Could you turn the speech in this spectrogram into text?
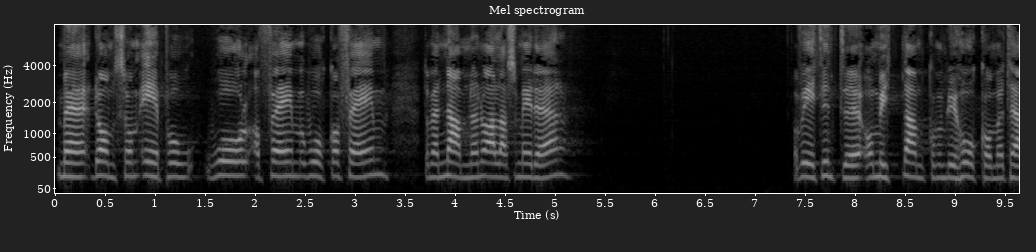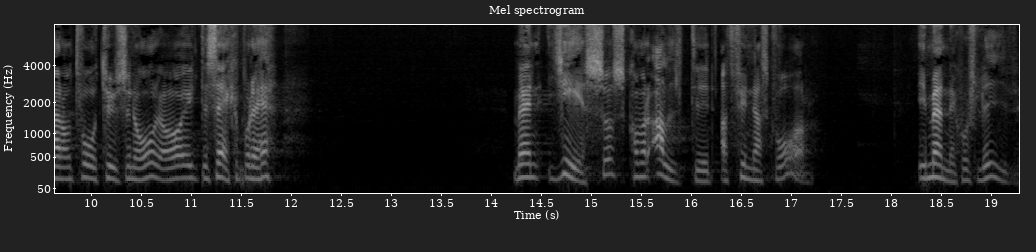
med de som är på Wall of Fame, Walk of Fame, de här namnen och alla som är där. Jag vet inte om mitt namn kommer bli ihågkommet här om 2000 år, jag är inte säker på det. Men Jesus kommer alltid att finnas kvar i människors liv.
